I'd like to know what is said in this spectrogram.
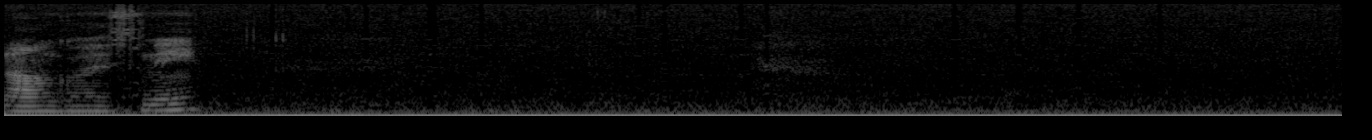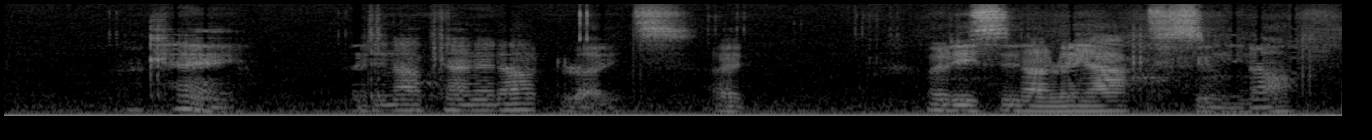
along with me. Okay, I did not plan it out right. I at least did not react soon enough.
